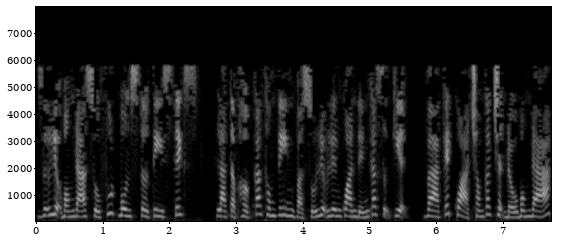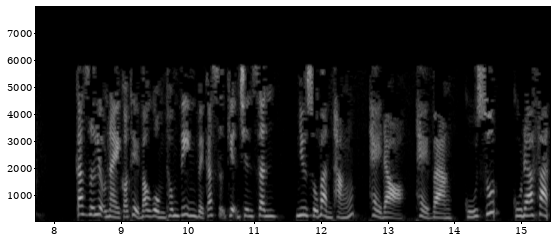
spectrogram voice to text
Dữ liệu bóng đá số Football Statistics là tập hợp các thông tin và số liệu liên quan đến các sự kiện và kết quả trong các trận đấu bóng đá. Các dữ liệu này có thể bao gồm thông tin về các sự kiện trên sân, như số bàn thắng, thẻ đỏ, thẻ vàng, cú sút, cú đá phạt,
